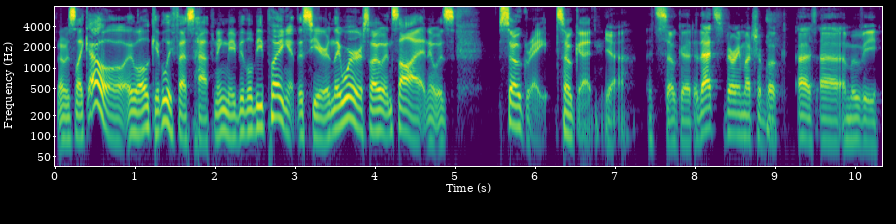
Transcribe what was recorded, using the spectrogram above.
And I was like, oh, well, Ghibli Fest happening. Maybe they'll be playing it this year, and they were. So I went and saw it, and it was so great, so good. Yeah, it's so good. That's very much a book, uh, uh, a movie,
